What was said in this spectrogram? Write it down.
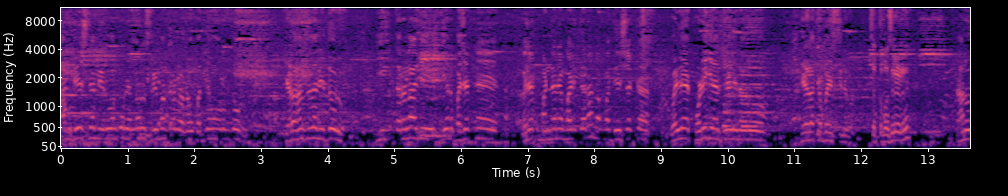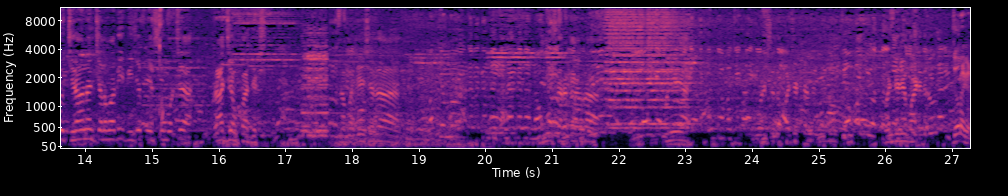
ನಮ್ಮ ದೇಶದಲ್ಲಿ ಇರುವಂಥವ್ರು ಎಲ್ಲರೂ ಶ್ರೀಮಂತರಲ್ಲ ನಾವು ಮಧ್ಯಮ ವರ್ಗದವರು ಕೆಳ ಹಂತದಲ್ಲಿ ಇದ್ದವರು. ಈ ತರನಾಗಿ ಏನು ಬಜೆಟ್ನೇ ಬಜೆಟ್ ಮಂಡನೆ ಮಾಡಿದ್ದಾರೆ? ನಮ್ಮ ದೇಶಕ್ಕೆ ಒಳ್ಳೆಯ ಕೊಡುಗೆ ಅಂತೇಳಿ ನಾನು ಹೇಳಕ್ಕೆ ಬಯಸ್ತೀನಿ. ನಾನು Chiranand Chalavadi BJP S C Morcha ರಾಜ್ಯ ಉಪಾಧ್ಯಕ್ಷ. ನಮ್ಮ ದೇಶದ ಸರ್ಕಾರದ ವರ್ಷದ ಬಜೆಟ್ ಅನ್ನು ಮಾಡಿದ್ರು ಮಂಡನೆ ಮಾಡಿದರು ಜೋರಾಗಿ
